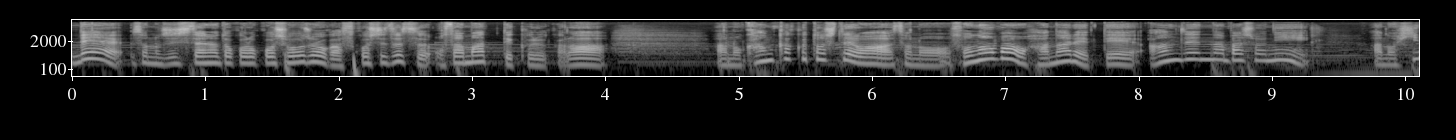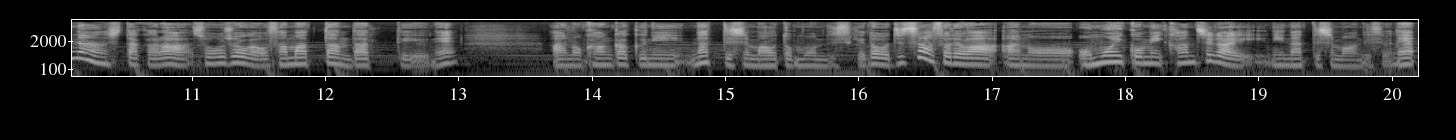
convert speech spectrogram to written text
でその実際のところこう症状が少しずつ収まってくるからあの感覚としてはそのその場を離れて安全な場所にあの避難したから症状が収まったんだっていうね。あの感覚になってしまうと思うんですけど実はそれはあの思い込み勘違いになってしまうんですよね。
